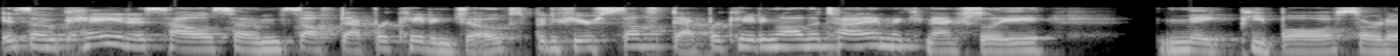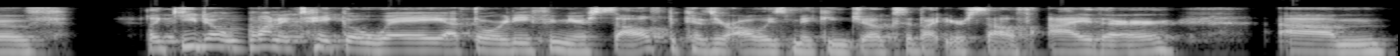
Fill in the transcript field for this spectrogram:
it's okay to tell some self-deprecating jokes but if you're self-deprecating all the time it can actually make people sort of like you don't want to take away authority from yourself because you're always making jokes about yourself either um,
